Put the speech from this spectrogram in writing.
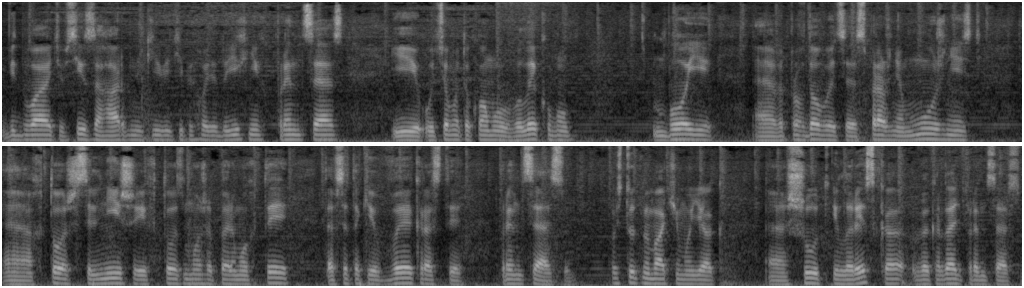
відбувають усіх загарбників, які підходять до їхніх принцес. І у цьому такому великому бої виправдовується справжня мужність, е, хто ж сильніший, хто зможе перемогти та все-таки викрасти принцесу. Ось тут ми бачимо, як е, Шут і Лариска викрадають принцесу.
